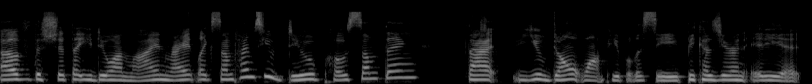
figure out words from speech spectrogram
of the shit that you do online, right? Like sometimes you do post something that you don't want people to see because you're an idiot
